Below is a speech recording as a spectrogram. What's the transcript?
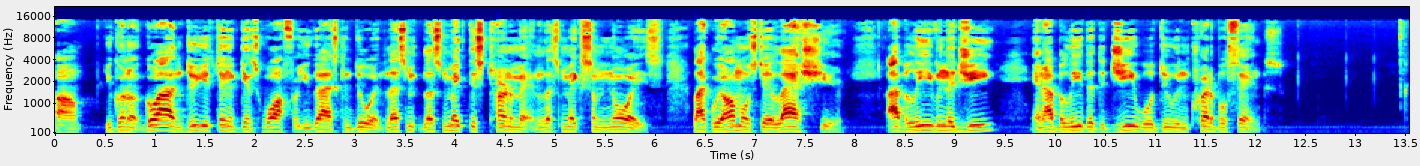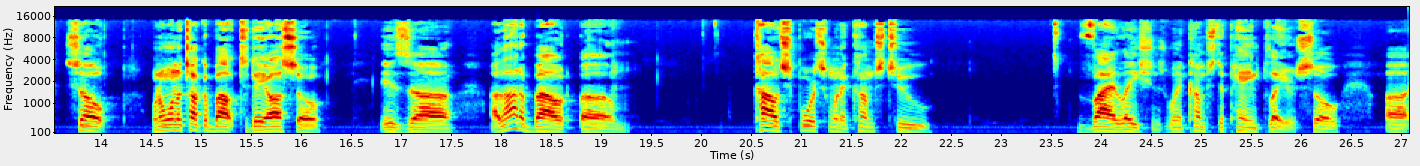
Um, you're gonna go out and do your thing against Wofford. You guys can do it. Let's let's make this tournament and let's make some noise like we almost did last year. I believe in the G, and I believe that the G will do incredible things. So, what I want to talk about today also is uh, a lot about um, college sports when it comes to violations, when it comes to paying players. So, uh,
